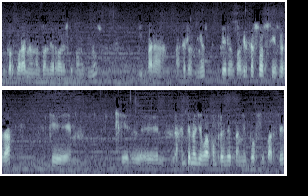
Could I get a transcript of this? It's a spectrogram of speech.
incorporarme un montón de errores que cometimos y para hacer los míos, pero en cualquier caso sí es verdad que, que el, el, la gente no llegó a comprender también por su parte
